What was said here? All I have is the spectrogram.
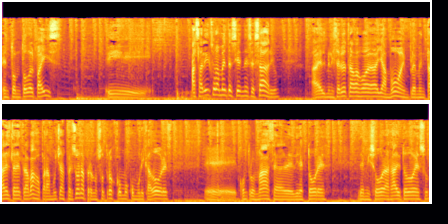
en to- todo el país y a salir solamente si es necesario. El Ministerio de Trabajo llamó a implementar el teletrabajo para muchas personas, pero nosotros como comunicadores, eh, control master, eh, directores de emisoras, radio y todo eso,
